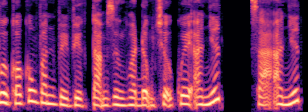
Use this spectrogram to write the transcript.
vừa có công văn về việc tạm dừng hoạt động chợ quê An Nhất, xã An Nhất.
